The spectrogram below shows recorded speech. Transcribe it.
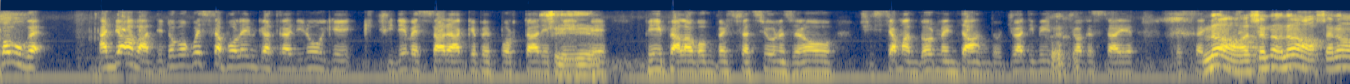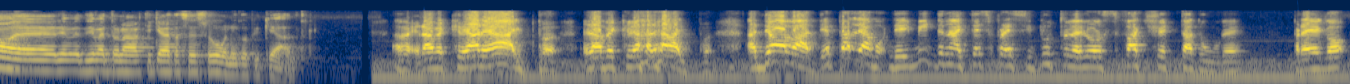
Comunque, andiamo avanti. Dopo questa polemica tra di noi, che ci deve stare anche per portare sì. Pepe, Pepe, alla conversazione, se no ci stiamo addormentando. Già ti vedo, già che stai. Che stai no, se no, no, se no eh, diventa una dichiarata a senso unico più che altro. Era per creare hype, era per creare hype. Andiamo avanti e parliamo dei Midnight Express in tutte le loro sfaccettature. Prego.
